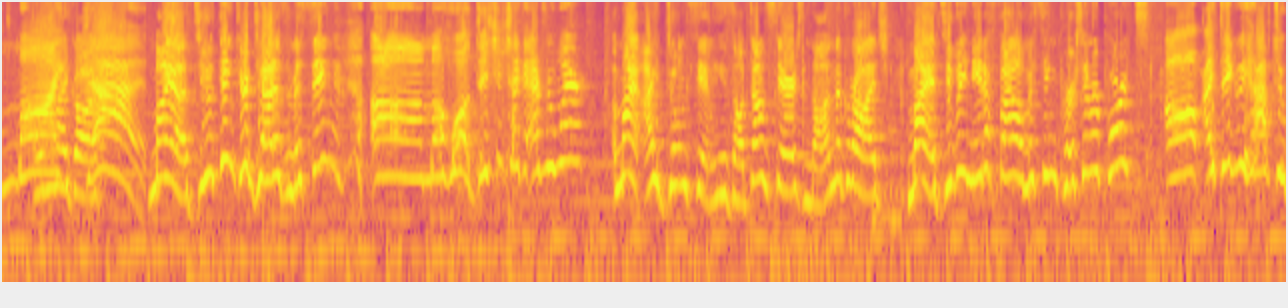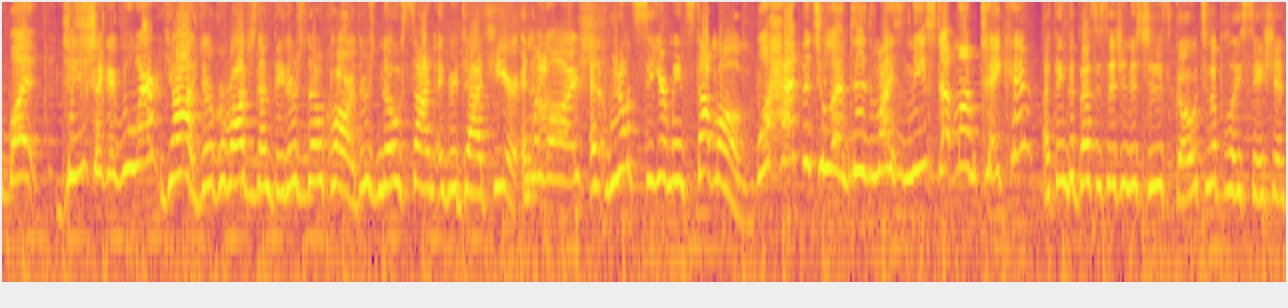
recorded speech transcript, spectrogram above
my, oh my gosh. dad? Maya, do you think your dad is missing? Um, on. Did you check everywhere? Maya, I don't see him. He's not downstairs, not in the garage. Maya, do we need to file a missing person report? Um, I think we have to, but did you check everywhere? Yeah, your garage is empty. There's no car. There's no sign of your dad here. And oh my I- gosh. and we don't see your main stepmom. what happened to him? Did my me stepmom take him? I think the best decision is to just go to the police station.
